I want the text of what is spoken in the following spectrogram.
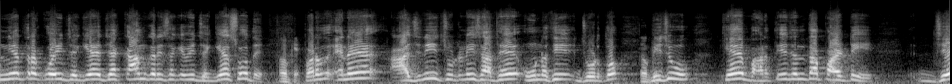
અન્યત્ર કોઈ જગ્યાએ જ્યાં કામ કરી શકે એવી જગ્યા શોધે. પરંતુ એને આજની ચૂંટણી સાથે હું નથી જોડતો. બીજું કે ભારતીય જનતા પાર્ટી જે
